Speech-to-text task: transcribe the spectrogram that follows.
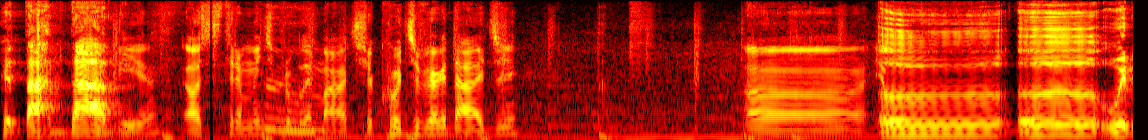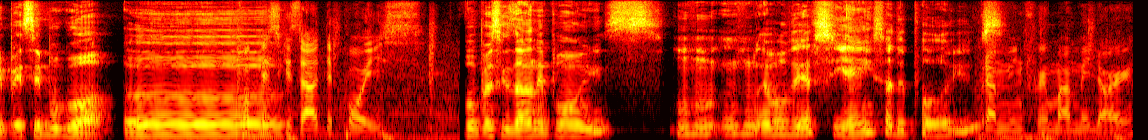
Retardado. Eu acho extremamente problemático, de verdade. Ah, eu Ah, ah, o NPC bugou. Vou pesquisar depois Vou pesquisar depois. Uhum, uhum, Eu vou ver a ciência depois. pra me informar melhor.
